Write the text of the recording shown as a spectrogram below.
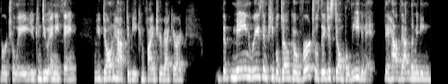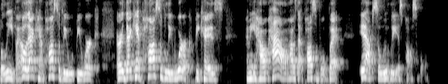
virtually. You can do anything. You don't have to be confined to your backyard the main reason people don't go virtual is they just don't believe in it. They have that limiting belief, like, oh, that can't possibly be work, or that can't possibly work because, I mean, how how how is that possible? But it absolutely is possible.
